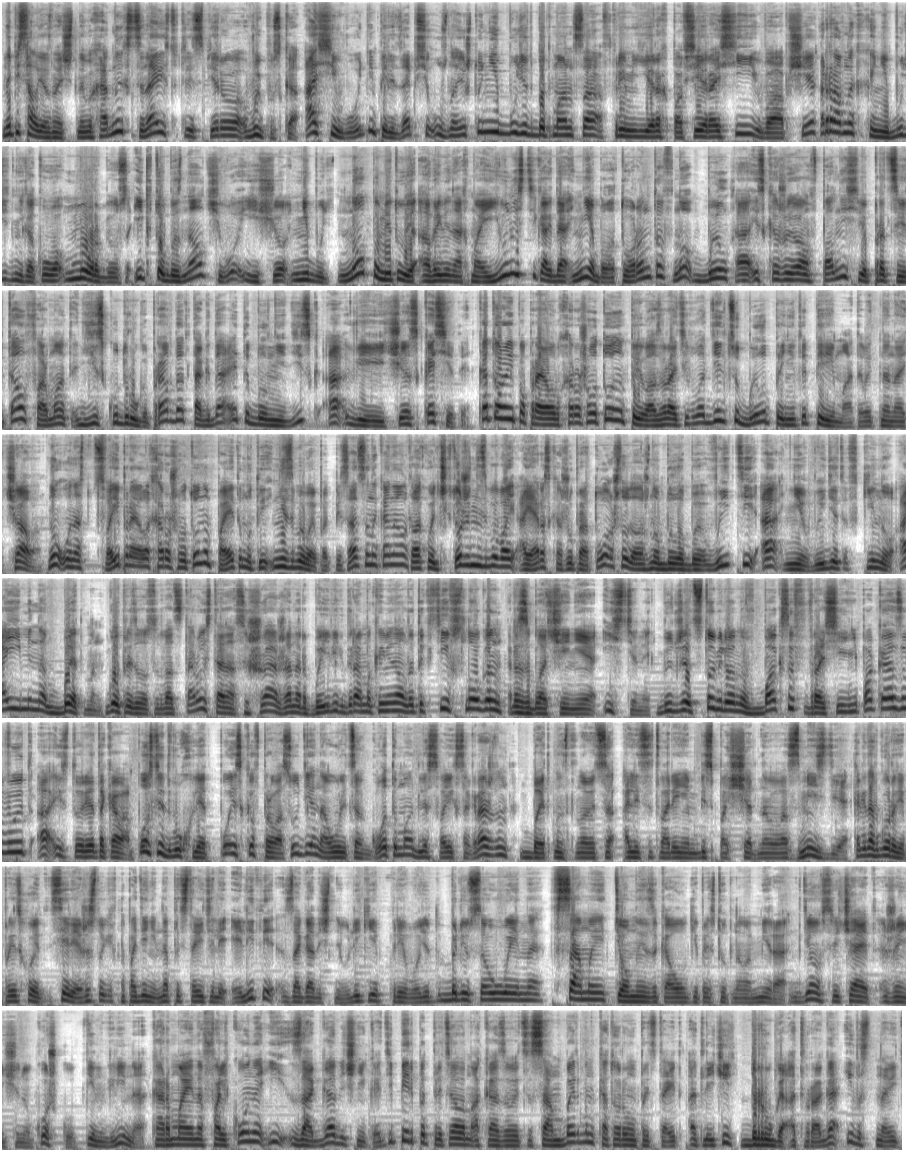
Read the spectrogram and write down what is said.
Написал я, значит, на выходных сценарий 131 выпуска, а сегодня перед записью узнаю, что не будет Бэтменца в премьерах по всей России вообще, равно как и не будет никакого Морбиуса, и кто бы знал, чего еще не будет. Но, пометуя о временах моей юности, когда не было торрентов, но был, а, и скажу я вам, вполне себе процветал формат диск у друга, правда, тогда это был не диск, а VHS-кассеты, которые по правилам хорошего тона при возврате владельцу было принято перематывать перематывать на начало. Ну, у нас тут свои правила хорошего тона, поэтому ты не забывай подписаться на канал, колокольчик тоже не забывай, а я расскажу про то, что должно было бы выйти, а не выйдет в кино, а именно Бэтмен. Год производства 22 страна США, жанр боевик, драма, криминал, детектив, слоган «Разоблачение истины». Бюджет 100 миллионов баксов в России не показывают, а история такова. После двух лет поисков правосудия на улицах Готэма для своих сограждан Бэтмен становится олицетворением беспощадного возмездия. Когда в городе происходит серия жестоких нападений на представителей представители элиты загадочные улики приводят Брюса Уэйна в самые темные закоулки преступного мира, где он встречает женщину-кошку, пингвина, Кармайна Фалькона и загадочника. Теперь под прицелом оказывается сам Бэтмен, которому предстоит отличить друга от врага и восстановить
